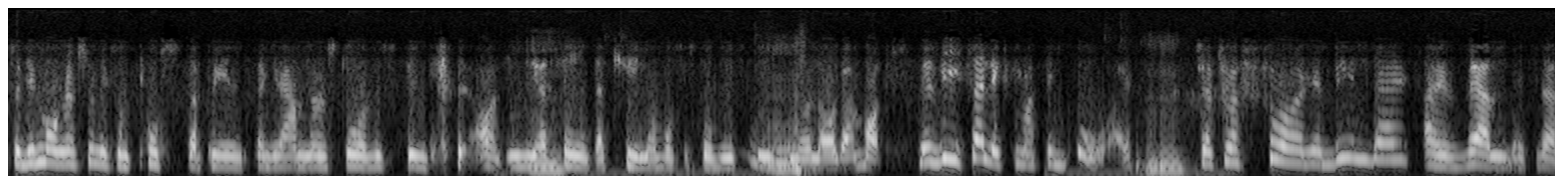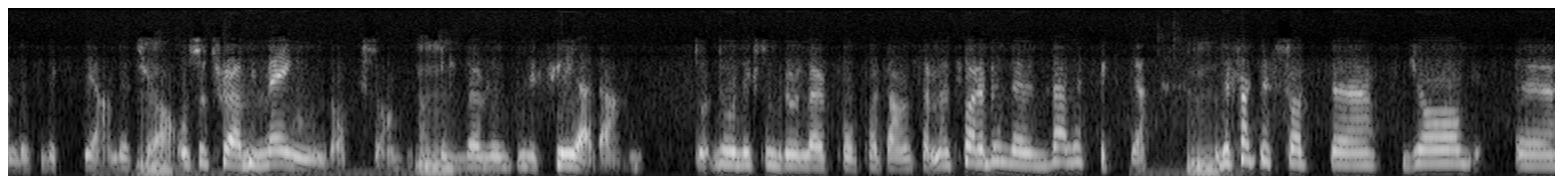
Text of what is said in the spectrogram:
Så det är många som liksom postar på Instagram när de står vid spisen. Ja, jag Mm. säger inte att kvinnor måste stå vid spisen och laga mat. Men visar liksom att det går. Mm. Så jag tror att förebilder är väldigt, väldigt viktiga. Det tror Mm. jag. Och så tror jag mängd också. Att Mm. det behöver bli flera. Då, då liksom rullar det på på ett annat sätt. Men förebilder är väldigt viktiga. Mm. Och det är faktiskt så att eh, jag, eh,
